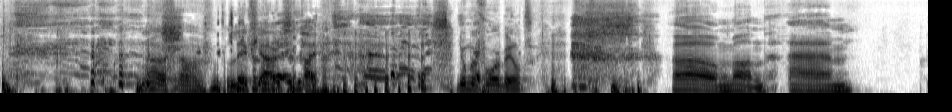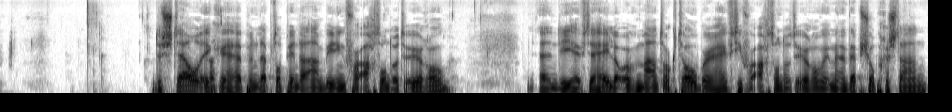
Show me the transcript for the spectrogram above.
nou, nou leef je uit. Noem een voorbeeld. oh man. Um, dus stel, ik heb een laptop in de aanbieding voor 800 euro. En die heeft de hele maand oktober heeft die voor 800 euro in mijn webshop gestaan.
